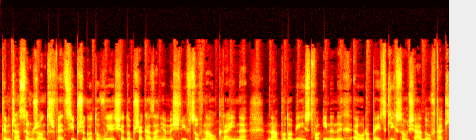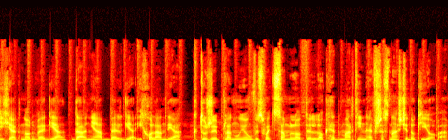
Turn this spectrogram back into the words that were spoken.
Tymczasem rząd Szwecji przygotowuje się do przekazania myśliwców na Ukrainę na podobieństwo innych europejskich sąsiadów, takich jak Norwegia, Dania, Belgia i Holandia, którzy planują wysłać samoloty Lockheed Martin F-16 do Kijowa.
